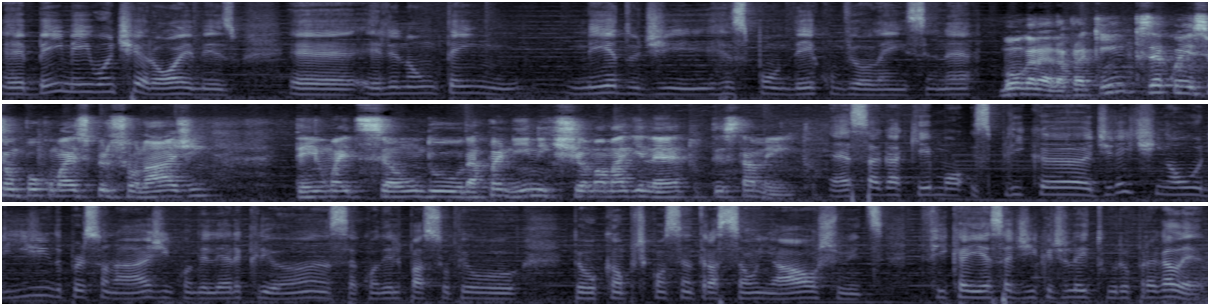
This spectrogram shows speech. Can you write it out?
é bem meio anti-herói mesmo. É, ele não tem medo de responder com violência, né? Bom, galera, para quem quiser conhecer um pouco mais do personagem, tem uma edição do da Panini que chama Magneto Testamento. Essa HQ explica direitinho a origem do personagem, quando ele era criança, quando ele passou pelo, pelo campo de concentração em Auschwitz. Fica aí essa dica de leitura pra galera.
